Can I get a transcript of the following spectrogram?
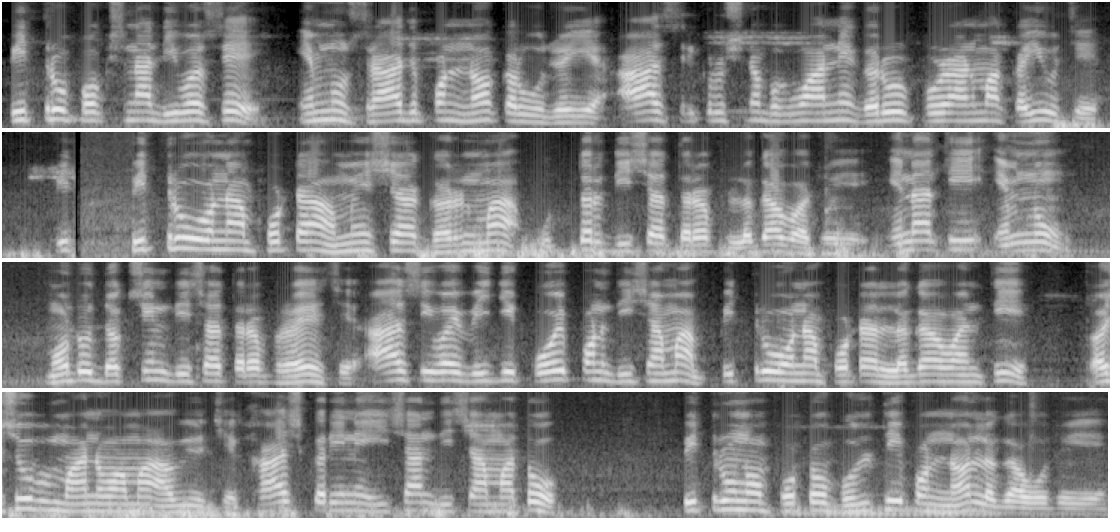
પિતૃ પક્ષના દિવસે એમનું શ્રાદ્ધ પણ ન કરવું જોઈએ. આ શ્રી કૃષ્ણ ભગવાને ગરુડ પુરાણમાં કહ્યું છે પિતૃઓના ફોટા હંમેશા ઘરમાં ઉત્તર દિશા તરફ લગાવવા જોઈએ. એનાથી એમનું મોઢું દક્ષિણ દિશા તરફ રહે છે. આ સિવાય બીજી કોઈ પણ દિશામાં પિતૃઓના ફોટા લગાવવાથી અશુભ માનવામાં આવ્યું છે. ખાસ કરીને ઈશાન દિશામાં તો પિતૃનો ફોટો ભૂલથી પણ ન લગાવવો જોઈએ.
